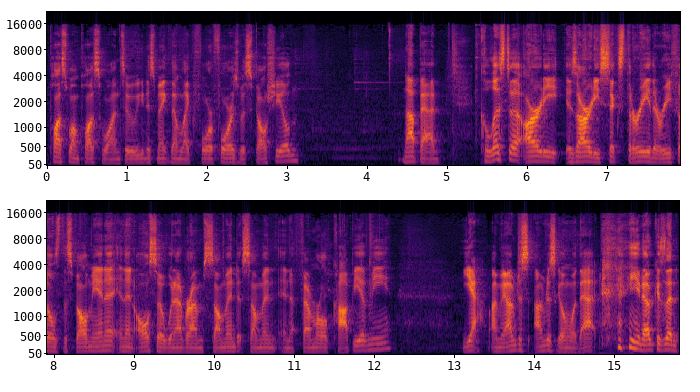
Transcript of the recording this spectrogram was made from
plus one, plus one. So we can just make them like four fours with Spell Shield. Not bad. Kalista already is already 6-3 that refills the spell mana, and then also whenever I'm summoned, summon an ephemeral copy of me. Yeah, I mean I'm just I'm just going with that. you know, because then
